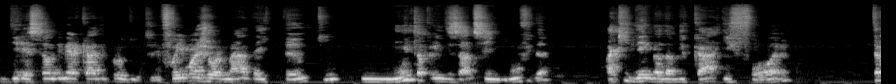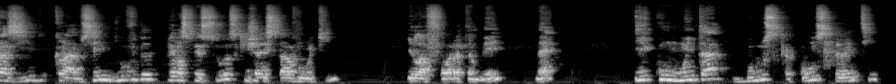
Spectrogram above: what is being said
direção de mercado e produto. Foi uma jornada e tanto, muito aprendizado, sem dúvida, aqui dentro da WK e fora, trazido, claro, sem dúvida, pelas pessoas que já estavam aqui e lá fora também, né? E com muita busca constante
